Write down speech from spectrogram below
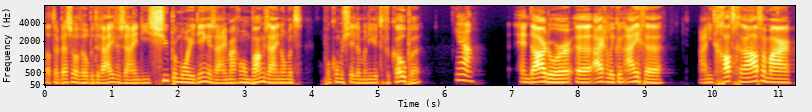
dat er best wel veel bedrijven zijn die super mooie dingen zijn, maar gewoon bang zijn om het op een commerciële manier te verkopen. ja. En daardoor eh, eigenlijk hun eigen, nou, niet gat graven, maar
